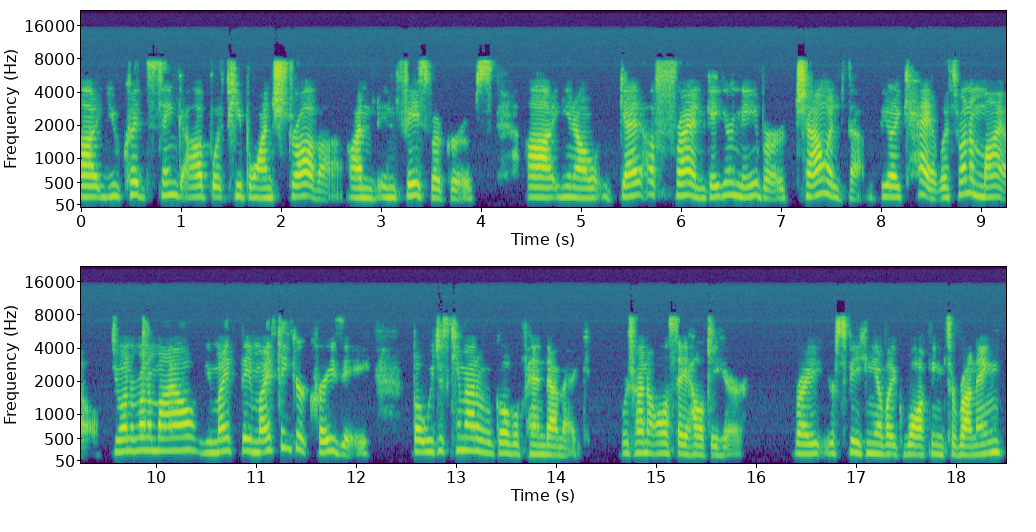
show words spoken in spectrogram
Uh, you could sync up with people on Strava, on in Facebook groups. Uh, you know, get a friend, get your neighbor, challenge them. Be like, hey, let's run a mile. Do you want to run a mile? You might, they might think you're crazy, but we just came out of a global pandemic. We're trying to all stay healthy here, right? You're speaking of like walking to running.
